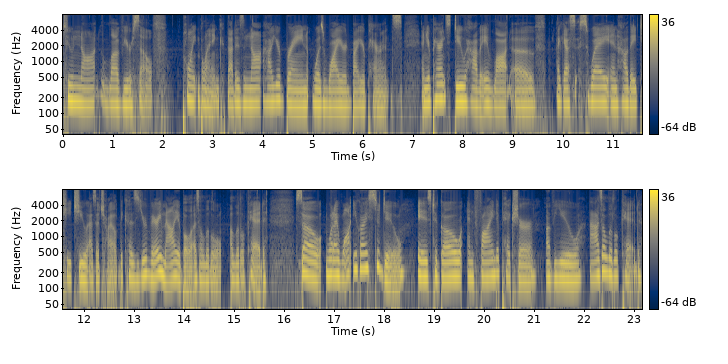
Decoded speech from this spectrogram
to not love yourself. Point blank. That is not how your brain was wired by your parents. And your parents do have a lot of I guess sway in how they teach you as a child because you're very malleable as a little a little kid. So, what I want you guys to do is to go and find a picture of you as a little kid,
